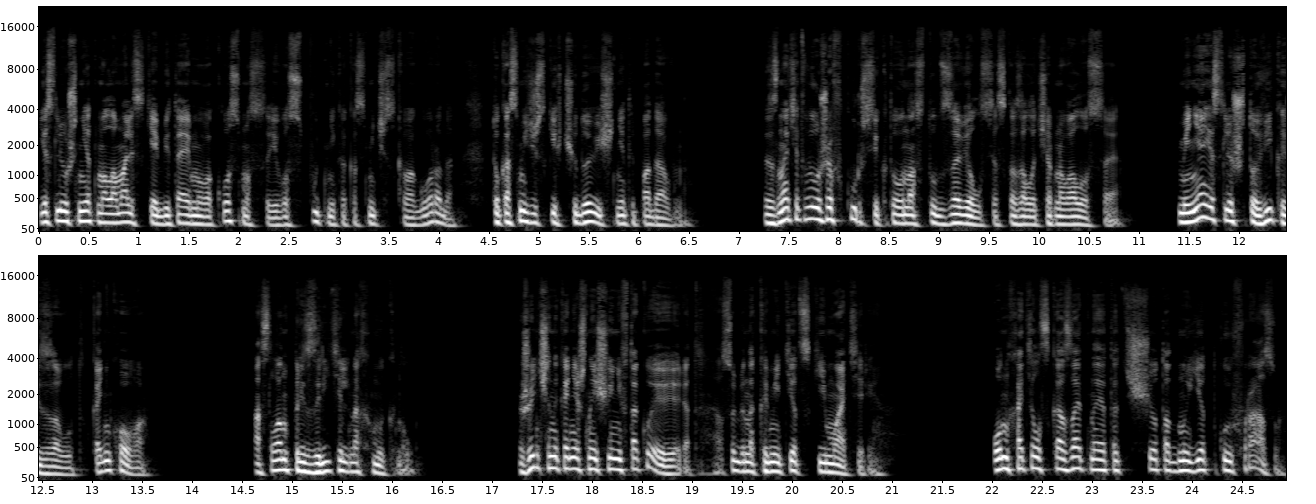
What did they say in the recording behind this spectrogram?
Если уж нет маломальски обитаемого космоса, его спутника космического города, то космических чудовищ нет и подавно. «Значит, вы уже в курсе, кто у нас тут завелся», — сказала черноволосая. «Меня, если что, Викой зовут, Конькова». Аслан презрительно хмыкнул. Женщины, конечно, еще не в такое верят, особенно комитетские матери. Он хотел сказать на этот счет одну едкую фразу,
